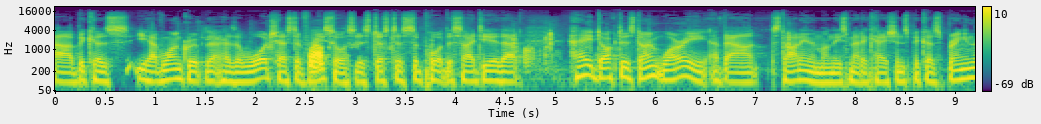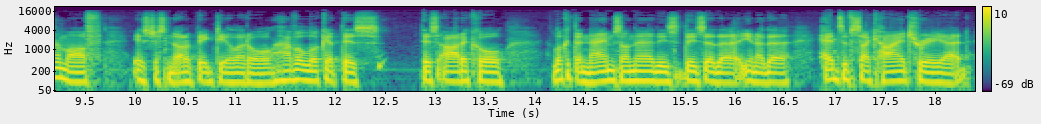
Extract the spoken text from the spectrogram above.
Uh, because you have one group that has a war chest of resources just to support this idea that, hey, doctors, don't worry about starting them on these medications because bringing them off is just not a big deal at all. Have a look at this this article look at the names on there. These these are the you know the heads of psychiatry at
